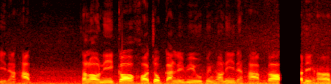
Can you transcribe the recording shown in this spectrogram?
0914318454 นะครับสำหรับนี้ก็ขอจบการรีวิวเพียงเท่านี้นะครับ ก็สวัสดีครับ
